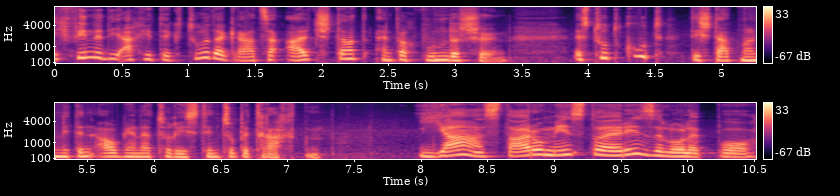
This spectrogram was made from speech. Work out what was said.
Ich finde die Architektur der Grazer Altstadt einfach wunderschön. Es tut gut, die Stadt mal mit den Augen einer Touristin zu betrachten. Ja, staro mesto je res zelo lepo.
